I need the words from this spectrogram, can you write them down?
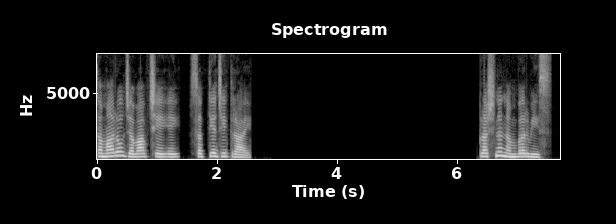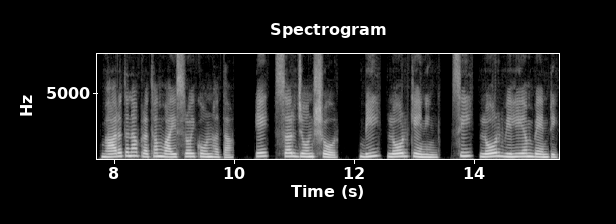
તમારો જવાબ છે એ, સત્યજીત રાય. પ્રશ્ન નંબર વીસ. ભારતના પ્રથમ વાઇસરોય કોણ હતા? A. Sir John Shore. B. Lord Canning. C. Lord William Bentinck.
